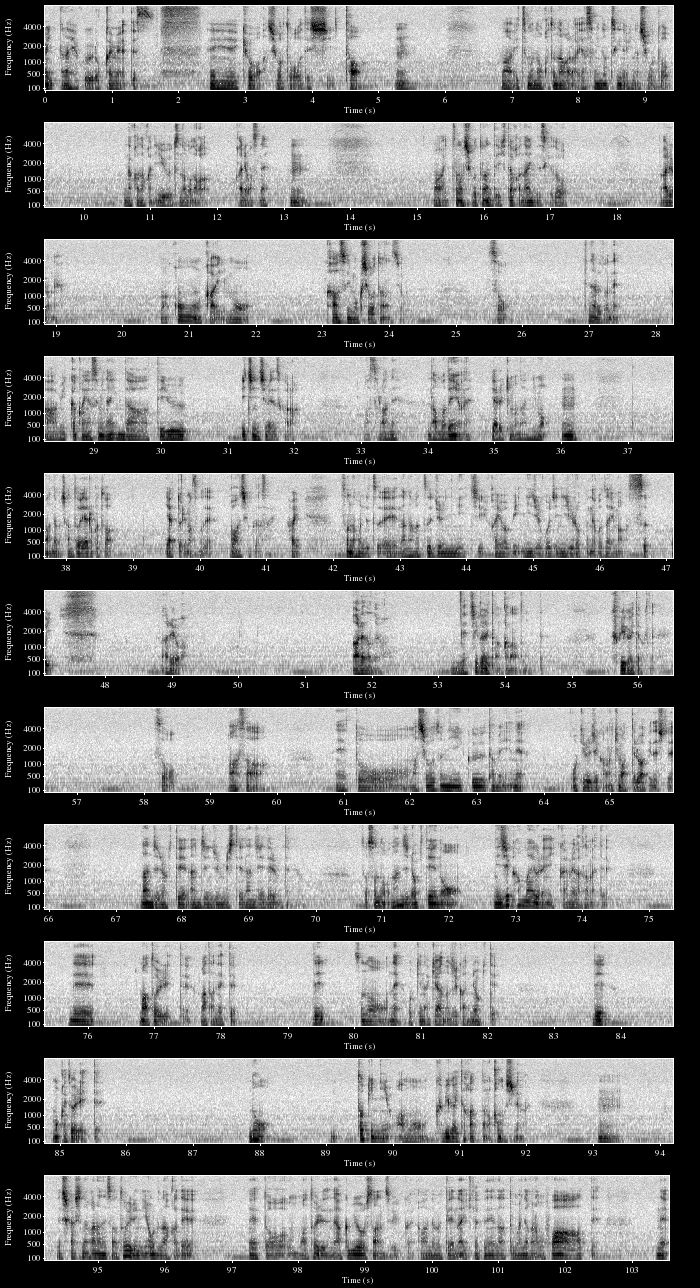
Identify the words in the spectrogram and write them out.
はい、706回目です。えー、今日は仕事でした。うん。まあ、いつものことながら休みの次の日の仕事、なかなかに憂鬱なものがありますね。うん。まあ、いつも仕事なんて行きたくはないんですけど、あれよね。まあ、今回も、火水木仕事なんですよ。そう。ってなるとね、ああ3日間休みないんだっていう1日目ですから。まあそれはね何も出んよね。やる気も何にも。うん。まあでもちゃんとやることはやっておりますのでご安心ください。はい。そんな本日、えー7月12日火曜日25時26分でございます。ほい。あれよ。あれなのよ。寝違えたんかなと思って。首が痛くてね。そう。朝えっ、とまあ仕事に行くためにね起きる時間が決まってるわけでして何時に起きて何時に準備して何時に出るみたいな。そうその何時に起きての2時間前ぐらいに1回目が覚めてでまあトイレ行ってまた寝てでそのね起きなきゃの時間に起きてでもう一回トイレ行っての時にはもう首が痛かったのかもしれない。うん。でしかしながらねそのトイレにおる中でえっ、とまあトイレでねあくびをしたんですよ一回。あー眠てえな行きたくねえなって思いながらもふわーってね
